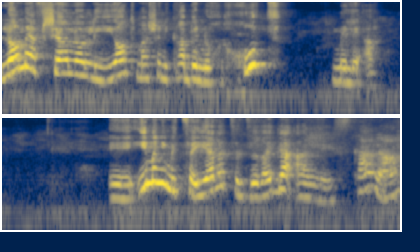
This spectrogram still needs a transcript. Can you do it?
לא מאפשר לו להיות מה שנקרא בנוכחות מלאה. אם אני מציירת את זה רגע על סקאלה,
